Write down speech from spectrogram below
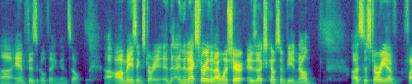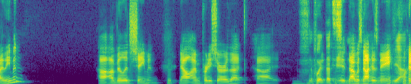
Uh, and physical thing, and so uh, amazing story. And, and the next story that I want to share is actually comes from Vietnam. Uh, it's the story of Philemon, uh, a village shaman. Hmm. Now, I'm pretty sure that uh, What- that's a it- pseudonym. that was not his name. Yeah, he-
